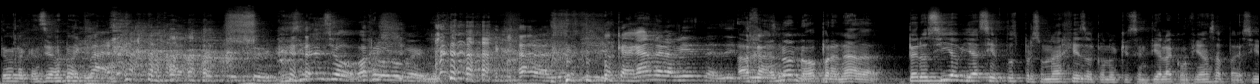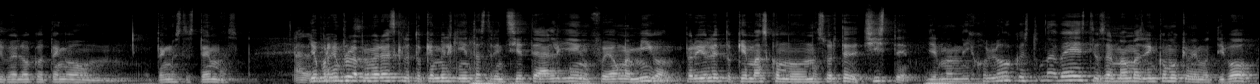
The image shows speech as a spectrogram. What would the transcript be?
tengo una canción. Claro. silencio, bájalo, güey. claro, cagando la fiesta. Sí, Ajá, no, no, para nada. Pero sí había ciertos personajes con los que sentía la confianza para decir, ve loco, tengo, tengo estos temas. Yo, por ejemplo, la primera vez que le toqué 1537 a alguien fue a un amigo, pero yo le toqué más como una suerte de chiste. Y el man me dijo, loco, esto es una bestia. O sea, el man más bien como que me motivó.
